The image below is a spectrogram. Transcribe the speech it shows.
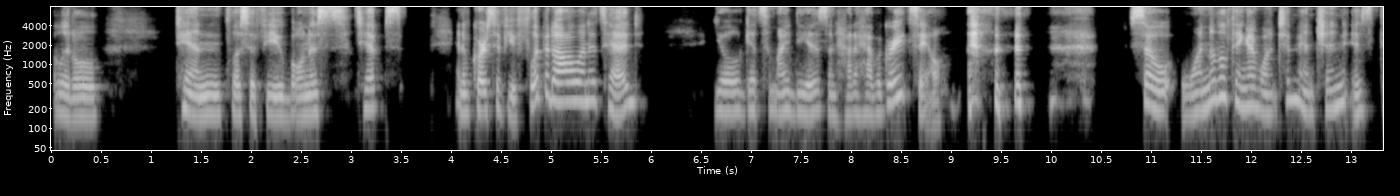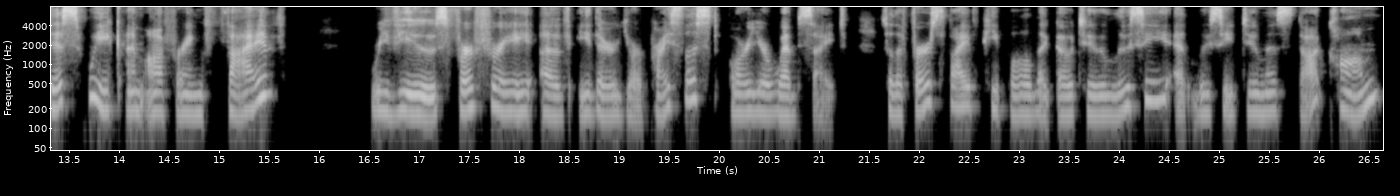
little 10 plus a few bonus tips. And of course, if you flip it all on its head, you'll get some ideas on how to have a great sale. so, one little thing I want to mention is this week I'm offering five reviews for free of either your price list or your website. So, the first five people that go to luci at lucidumas.com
